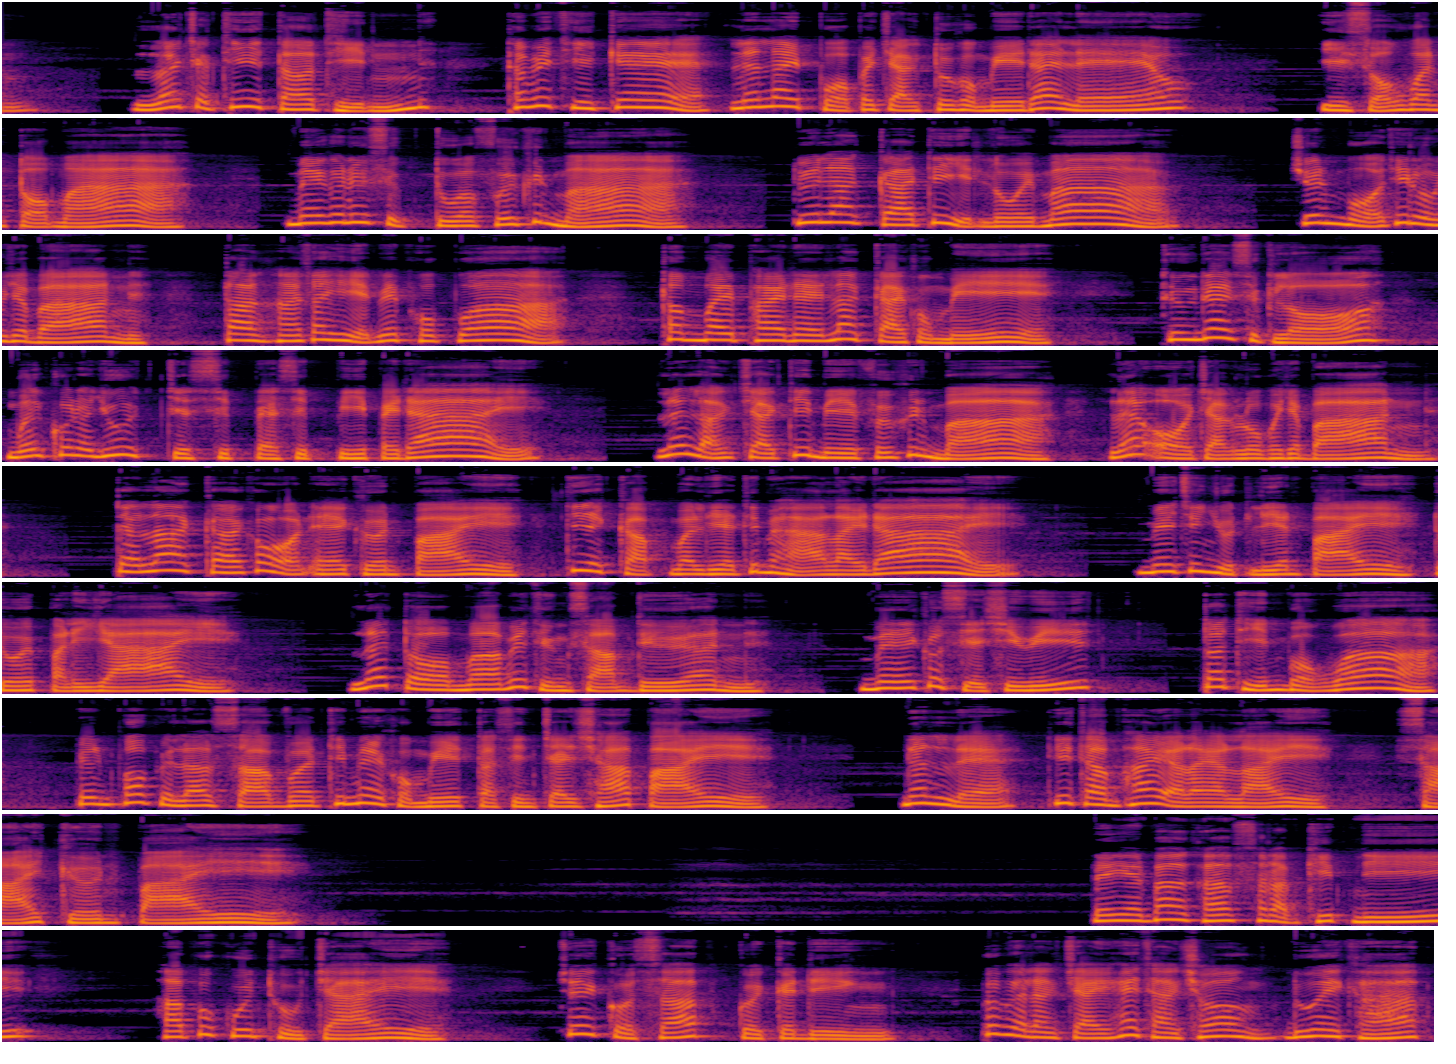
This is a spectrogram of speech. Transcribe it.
หลังจากที่ตาถินทำวิธีแก้และไล่ปอบไปจากตัวของเมย์ได้แล้ว อีกสองวันต่อมา เมย์ก็รู้สึกตัวฟื้นขึ้นมา ด้วยร่างกายที่อิดโรยมากจนหมอที่โรงพยาบาลต่างหาสาเหตุไม่พบว่า ทำไมภายในร่างกายของเมย์ถึงได้สึกหรอเหมือนคนอายุ 70-80 ปีไปได้ และหลังจากที่เมย์ฟื้นขึ้นมา และออกจากโรงพยาบาล แต่ร่างกายก็อ่อนแอเกินไป ที่จะกลับมาเรียนที่มหาลัยได้ เมย์จึงหยุดเรียนไปโดยปริยาย และต่อมาไม่ถึงสามเดือน เมย์ก็เสียชีวิตตาถินบอกว่า เป็นเพราะเวลาสามวันที่แม่ของเมย์ตัดสินใจช้าไป นั่นแหละที่ทำให้อะไรๆสายเกินไป เป็นไงบ้างครับสำหรับคลิปนี้ หากพวกคุณถูกใจ ช่วยกดซับกดกระดิ่ง เพื่อเป็นกำลังใจให้ทางช่องด้วยครับ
